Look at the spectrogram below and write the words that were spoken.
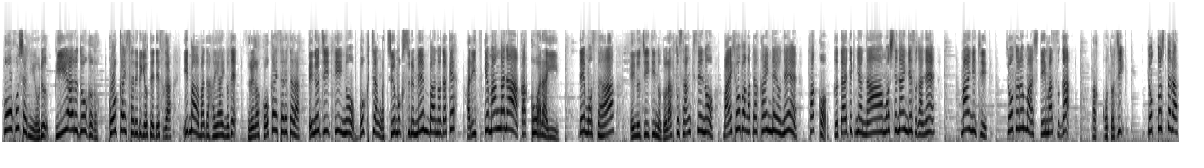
候補者による PR 動画が公開される予定ですが、今はまだ早いので、それが公開されたら、NGT の僕ちゃんが注目するメンバーのだけ、貼り付け漫画だかっこ笑い。でもさ、NGT のドラフト3期生の前評判が高いんだよね。かっこ、具体的にはなんもしてないんですがね。毎日、ショートルームはしていますが、かっこ閉じ。ひょっとしたら、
